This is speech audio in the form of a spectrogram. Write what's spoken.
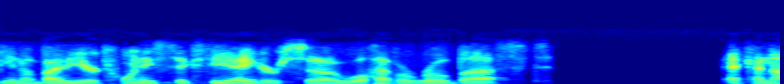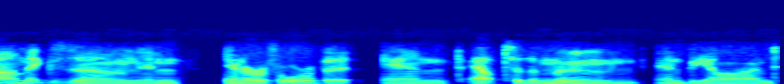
you know, by the year 2068 or so, we'll have a robust economic zone in, in Earth orbit and out to the moon and beyond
